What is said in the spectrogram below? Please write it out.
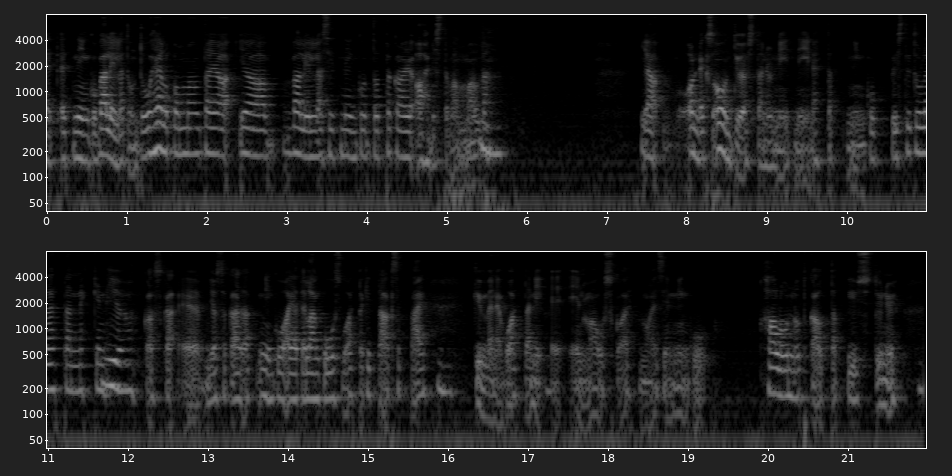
Et, et niin kuin välillä tuntuu helpommalta ja, ja välillä sit niin kuin totta kai ahdistavammalta. Mm. Ja onneksi olen työstänyt niitä niin, että niin kuin pystyi tulemaan tännekin. Joo. Koska eh, jos niin kuin ajatellaan kuusi vuottakin taaksepäin, Mm. kymmenen vuotta, niin e- en mä usko, että mä olisin niin kuin halunnut kautta pystynyt, Mm.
